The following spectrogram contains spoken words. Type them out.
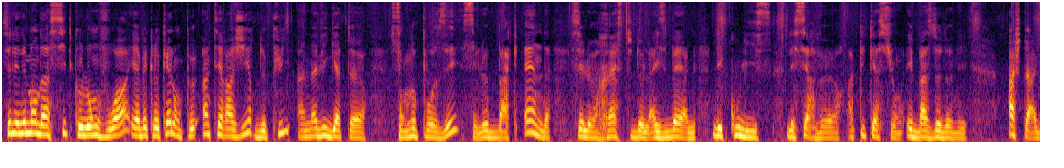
C'est l'élément d'un site que l'on voit et avec lequel on peut interagir depuis un navigateur. Son opposé, c'est le back-end, c'est le reste de l'iceberg, les coulisses, les serveurs, applications et bases de données hashtag.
